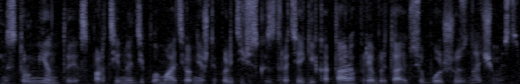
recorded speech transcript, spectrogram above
инструменты спортивной дипломатии во внешнеполитической стратегии Катара приобретают все большую значимость.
